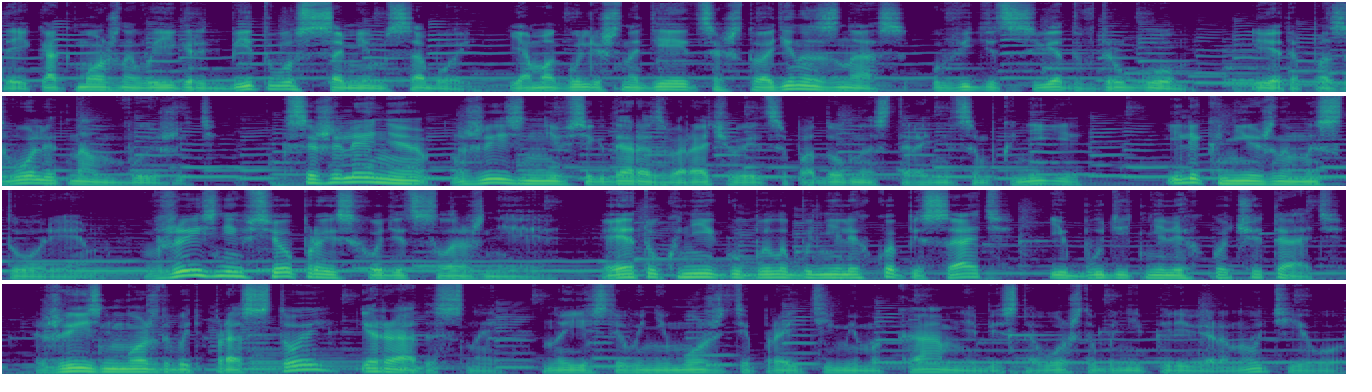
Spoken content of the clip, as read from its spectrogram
да и как можно выиграть битву с самим собой? Я могу лишь надеяться, что один из нас увидит свет в другом, и это позволит нам выжить. К сожалению, жизнь не всегда разворачивается подобно страницам книги или книжным историям. В жизни все происходит сложнее. Эту книгу было бы нелегко писать и будет нелегко читать. Жизнь может быть простой и радостной, но если вы не можете пройти мимо камня без того, чтобы не перевернуть его,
